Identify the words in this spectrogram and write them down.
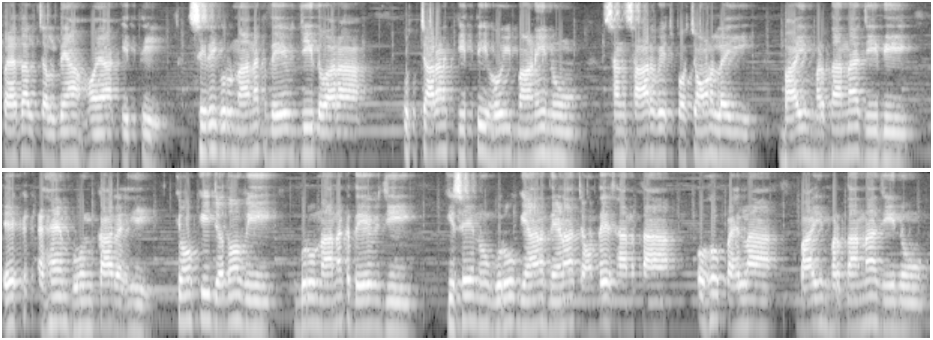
ਪੈਦਲ ਚਲਦਿਆਂ ਹੋਇਆਂ ਕੀਤੀ। ਸ੍ਰੀ ਗੁਰੂ ਨਾਨਕ ਦੇਵ ਜੀ ਦੁਆਰਾ ਉਚਾਰਨ ਕੀਤੀ ਹੋਈ ਬਾਣੀ ਨੂੰ ਸੰਸਾਰ ਵਿੱਚ ਪਹੁੰਚਾਉਣ ਲਈ ਭਾਈ ਮਰਦਾਨਾ ਜੀ ਦੀ ਇੱਕ ਅਹਿਮ ਭੂਮਿਕਾ ਰਹੀ, ਕਿਉਂਕਿ ਜਦੋਂ ਵੀ ਗੁਰੂ ਨਾਨਕ ਦੇਵ ਜੀ ਕਿਸੇ ਨੂੰ ਗੁਰੂ ਗਿਆਨ ਦੇਣਾ ਚਾਹੁੰਦੇ ਸਨ ਤਾਂ ਉਹ ਪਹਿਲਾਂ ਭਾਈ ਮਰਦਾਨਾ ਜੀ ਨੂੰ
